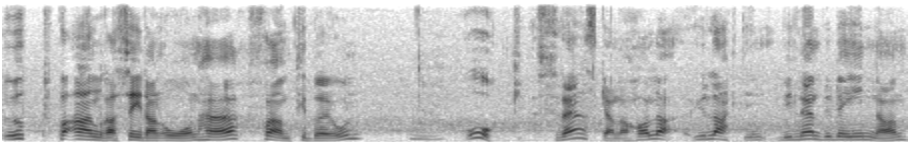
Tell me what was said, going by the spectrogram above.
upp på andra sidan ån här fram till bron. Och svenskarna har ju lagt, in, vi nämnde det innan,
